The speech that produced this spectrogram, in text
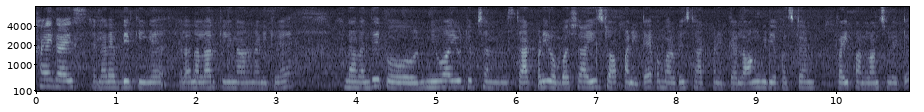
ஹாய் காய்ஸ் எல்லோரும் எப்படி இருக்கீங்க? எல்லோரும் நல்லா இருக்கீங்க நானும் நினைக்கிறேன். நான் வந்து இப்போது நியூவாக யூடியூப் சேனல் ஸ்டார்ட் பண்ணி ரொம்ப வருஷம் ஆகி ஸ்டாப் பண்ணிவிட்டேன் இப்போ மறுபடியும் ஸ்டார்ட் பண்ணியிருக்கேன். Long video first time try பண்ணலான்னு சொல்லிட்டு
